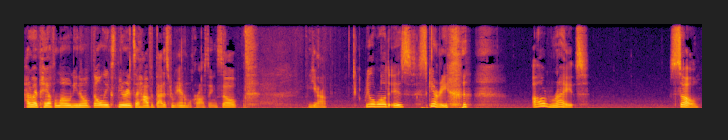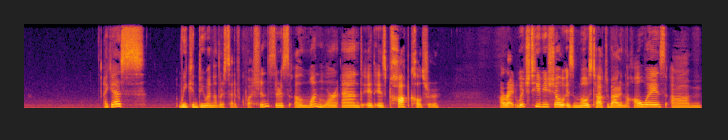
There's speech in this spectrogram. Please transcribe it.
How do I pay off a loan? You know, the only experience I have with that is from Animal Crossing. So yeah. Real world is scary. All right. So, I guess we could do another set of questions. There's uh, one more, and it is pop culture. All right, which TV show is most talked about in the hallways? Um,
